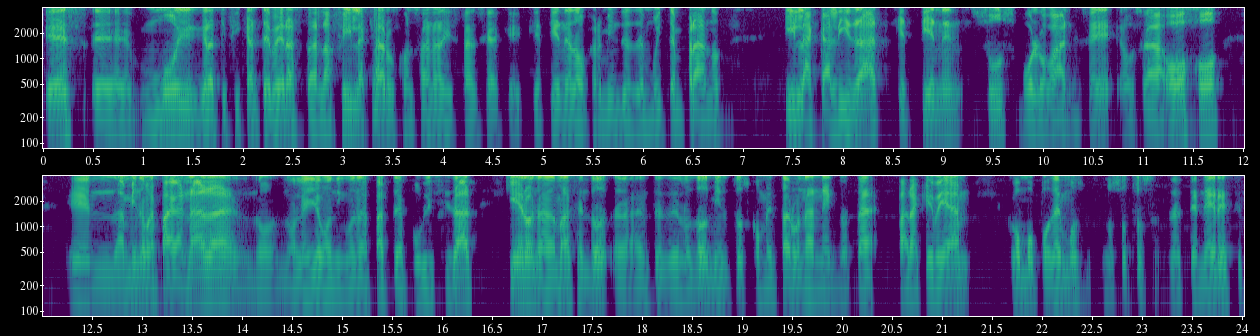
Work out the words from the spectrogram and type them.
Es eh, muy gratificante ver hasta la fila, claro, con sana distancia que, tiene Don Fermín desde muy temprano y la calidad que tienen sus bolovanes. ¿eh? O sea, ojo, a mí no me paga nada, no, no, le llevo ninguna parte de publicidad. Quiero nada más, en antes de los dos minutos, comentar una anécdota para que vean cómo podemos nosotros tener este,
